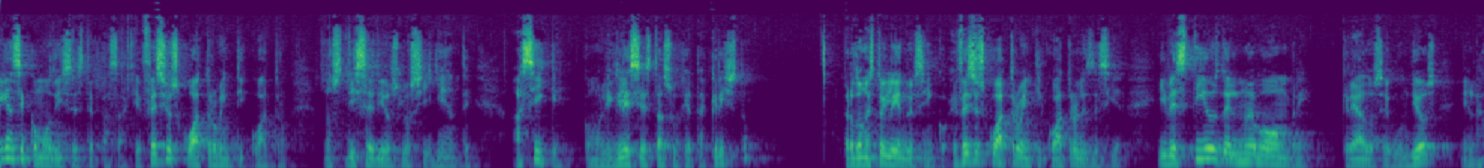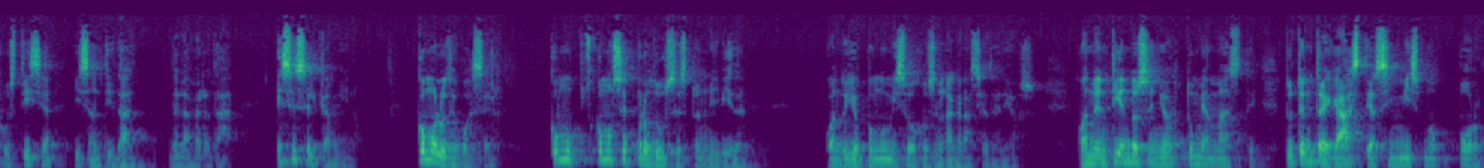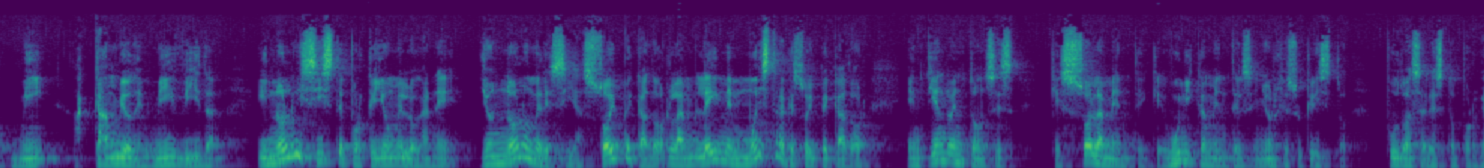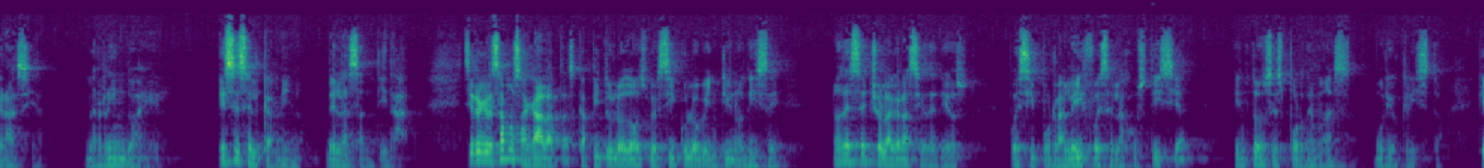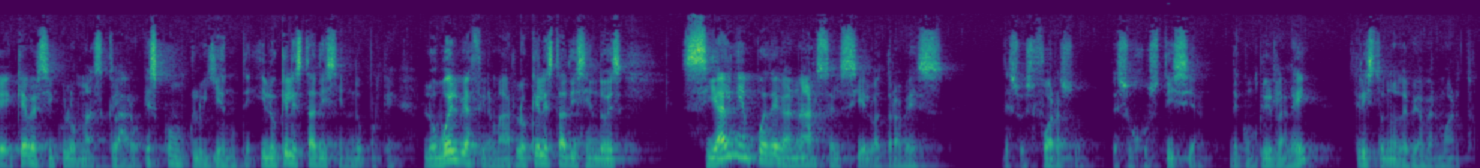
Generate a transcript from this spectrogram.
Fíjense cómo dice este pasaje, Efesios 4, 24 nos dice Dios lo siguiente. Así que, como la iglesia está sujeta a Cristo, perdón, estoy leyendo el 5, Efesios 4, 24 les decía, y vestidos del nuevo hombre, creado según Dios en la justicia y santidad de la verdad. Ese es el camino. ¿Cómo lo debo hacer? ¿Cómo, ¿Cómo se produce esto en mi vida? Cuando yo pongo mis ojos en la gracia de Dios. Cuando entiendo, Señor, tú me amaste, tú te entregaste a sí mismo por mí, a cambio de mi vida, y no lo hiciste porque yo me lo gané. Yo no lo merecía. Soy pecador. La ley me muestra que soy pecador. Entiendo entonces que solamente, que únicamente el Señor Jesucristo pudo hacer esto por gracia. Me rindo a Él. Ese es el camino de la santidad. Si regresamos a Gálatas, capítulo 2, versículo 21 dice, no desecho la gracia de Dios, pues si por la ley fuese la justicia, entonces por demás murió Cristo. ¿Qué, versículo más claro? Es concluyente y lo que él está diciendo, porque lo vuelve a afirmar, lo que él está diciendo es, si alguien puede ganarse el cielo a través de su esfuerzo, de su justicia, de cumplir la ley, Cristo no debió haber muerto.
